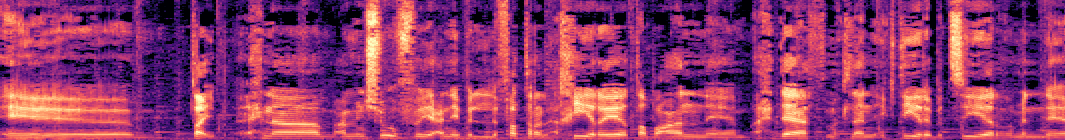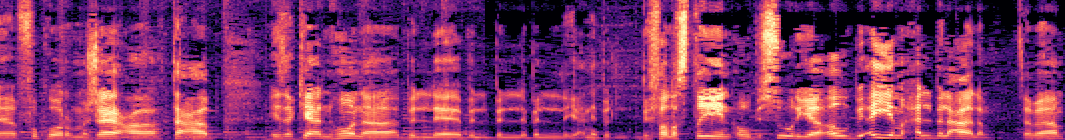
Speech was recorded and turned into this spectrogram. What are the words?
إيه، طيب إحنا عم نشوف يعني بالفترة الأخيرة طبعا أحداث مثلا كثيرة بتصير من فقر مجاعة تعب. إذا كان هنا بال بال بال بال يعني بال بفلسطين أو بسوريا أو بأي محل بالعالم تمام؟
